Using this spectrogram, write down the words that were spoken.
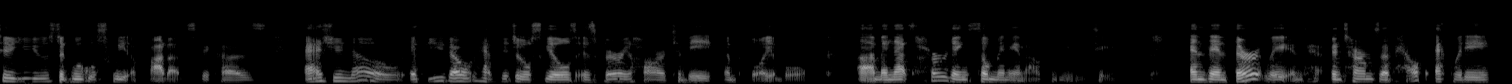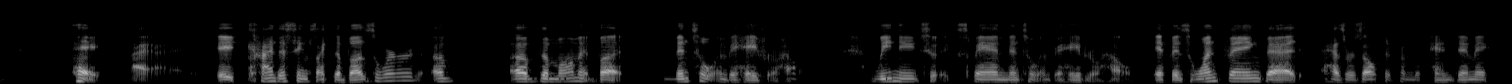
to use the Google suite of products. Because as you know, if you don't have digital skills, it's very hard to be employable. Um, and that's hurting so many in our community. And then thirdly, in, in terms of health equity, hey, I, it kind of seems like the buzzword of of the moment, but mental and behavioral health. We need to expand mental and behavioral health. If it's one thing that has resulted from the pandemic,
